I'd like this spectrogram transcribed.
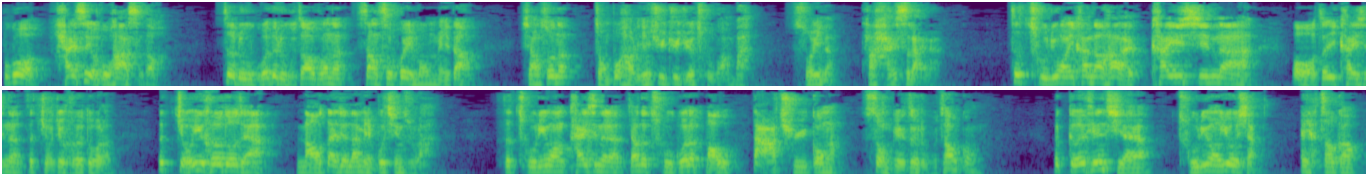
不过还是有不怕死的。这鲁国的鲁昭公呢，上次会盟没到，想说呢，总不好连续拒绝楚王吧，所以呢，他还是来了。这楚灵王一看到他来，开心呐。哦，这一开心呢，这酒就喝多了。这酒一喝多，怎样？脑袋就难免不清楚了。这楚灵王开心的将这楚国的宝物大曲弓啊送给这鲁昭公。那隔天起来啊，楚灵王又想：哎呀，糟糕，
